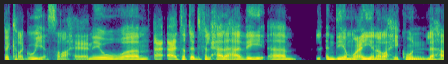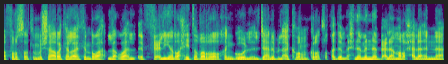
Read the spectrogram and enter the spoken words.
فكرة قوية الصراحة يعني وأعتقد في الحالة هذه الأندية معينة راح يكون لها فرصة المشاركة لكن راح فعليا راح يتضرر خلينا نقول الجانب الأكبر من كرة القدم، إحنا منا على مرحلة أن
